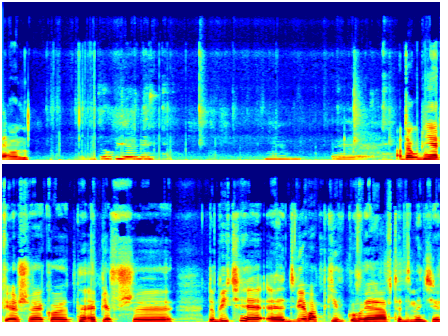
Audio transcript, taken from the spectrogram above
Lol. Widzowie, my... Nie wiem. Ej. A tak mnie pierwszy, rekord, e, pierwszy dobicie e, dwie łapki w górę, a wtedy będzie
